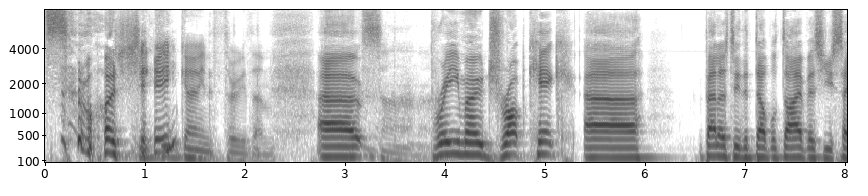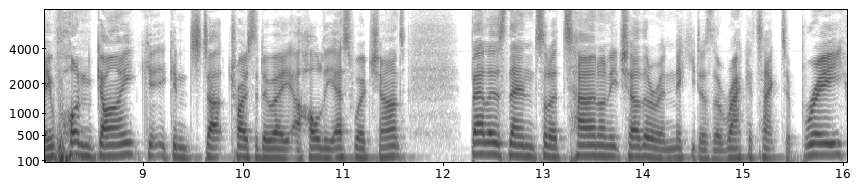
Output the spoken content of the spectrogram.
What? was she? Keep going through them. Uh, Bremo drop kick. Uh, Bella's do the double dive as you say. One guy can, can start tries to do a, a holy S word chant. Bella's then sort of turn on each other, and Nikki does the rack attack to Brie.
